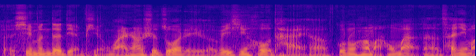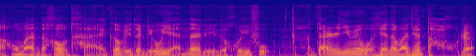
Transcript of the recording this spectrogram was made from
个新闻的点评，晚上是做这个微信后台啊，公众号马红曼呃财经马红曼的后台各位的留言的这个回复啊，但是因为我现在完全倒着。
